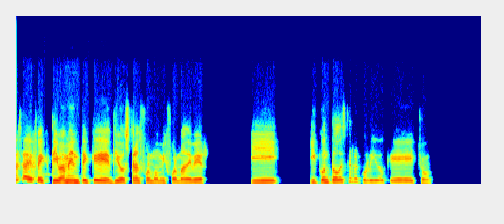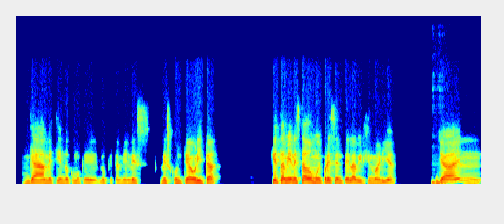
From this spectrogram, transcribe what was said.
o sea, efectivamente que Dios transformó mi forma de ver. Y, y con todo este recorrido que he hecho, ya metiendo como que lo que también les, les conté ahorita, que también ha estado muy presente la Virgen María, ya en,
